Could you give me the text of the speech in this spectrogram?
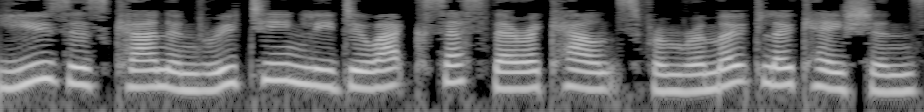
Users can and routinely do access their accounts from remote locations.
